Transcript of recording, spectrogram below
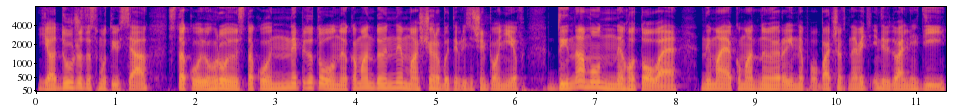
Я дуже засмутився. З такою грою, з такою непідготовленою командою нема що робити в лізі чемпіонів. Динамо не готове. Немає командної гри, не побачив навіть індивідуальних дій.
